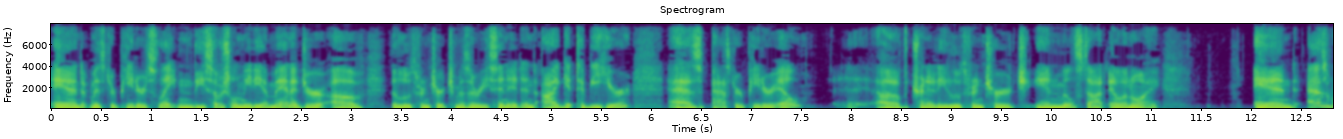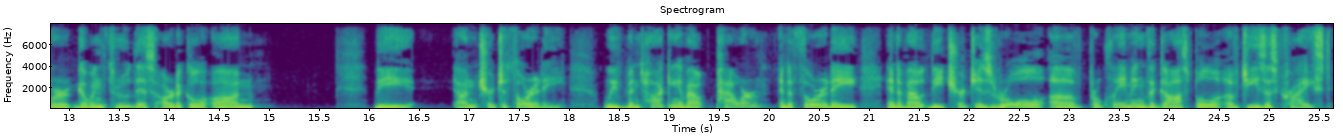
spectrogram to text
and Mr. Peter Slayton, the social media manager of the Lutheran Church Missouri Synod. And I get to be here as Pastor Peter Ill uh, of Trinity Lutheran Church in Millstadt, Illinois. And as we're going through this article on the on church authority, we've been talking about power and authority and about the church's role of proclaiming the gospel of Jesus Christ,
